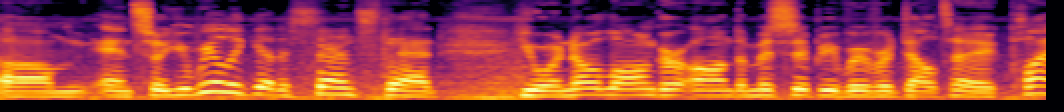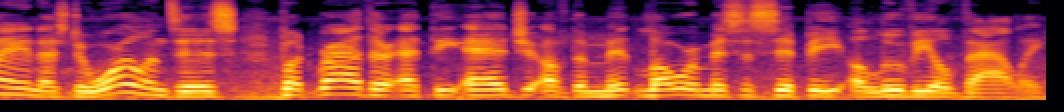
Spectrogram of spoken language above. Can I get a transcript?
Um, and so you really get a sense that you are no longer on the Mississippi River Deltaic Plain as New Orleans is, but rather at the edge of the lower Mississippi alluvial valley.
